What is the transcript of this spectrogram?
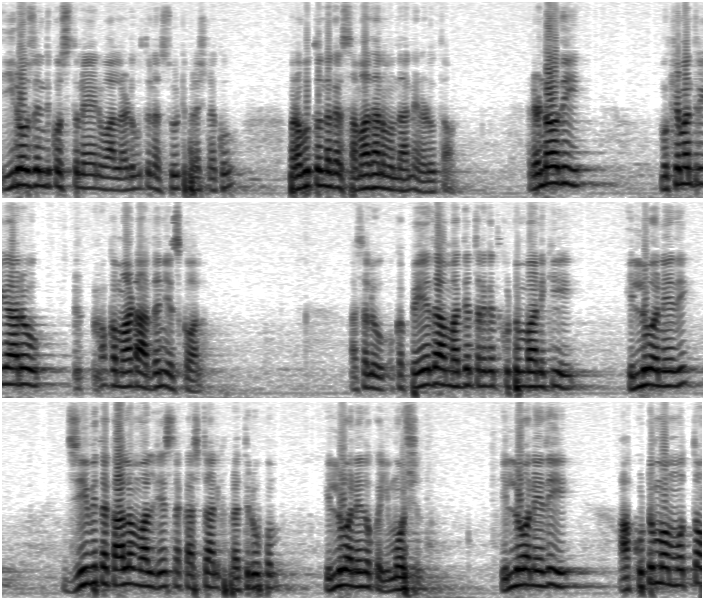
ఈ రోజు ఎందుకు వస్తున్నాయని వాళ్ళు అడుగుతున్న సూటి ప్రశ్నకు ప్రభుత్వం దగ్గర సమాధానం ఉందా అని నేను అడుగుతాను రెండవది ముఖ్యమంత్రి గారు ఒక మాట అర్థం చేసుకోవాలి. అసలు ఒక పేద మధ్యతరగతి కుటుంబానికి ఇల్లు అనేది జీవితకాలం వాళ్ళు చేసిన కష్టానికి ప్రతిరూపం ఇల్లు అనేది ఒక ఇమోషన్ ఇల్లు అనేది ఆ కుటుంబం మొత్తం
